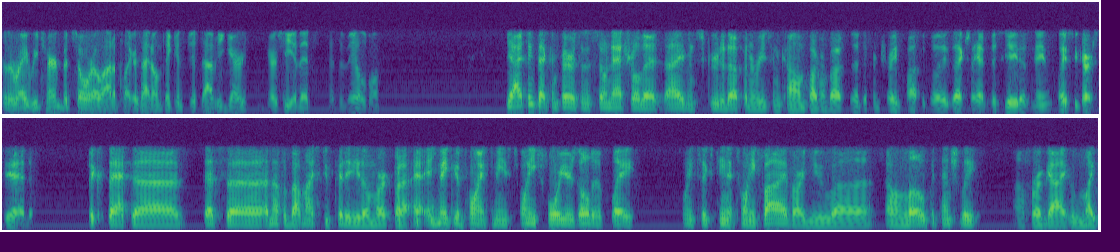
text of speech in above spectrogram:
for the right return, but so are a lot of players. I don't think it's just Avi Gar- Garcia that's that's available. Yeah, I think that comparison is so natural that I even screwed it up in a recent column talking about the different trade possibilities. I actually had Viciedo's name in place of Garcia. I had to fix that. Uh, that's uh, enough about my stupidity, though, Mark. But I, I, you make a good point. I mean, he's 24 years old. He'll play 2016 at 25. Are you uh, selling low potentially uh, for a guy who might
